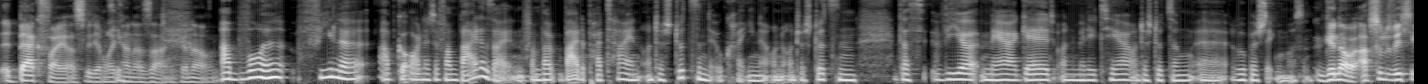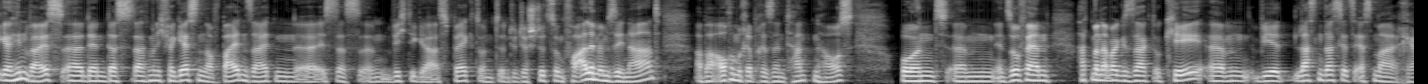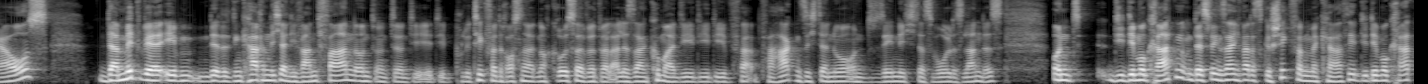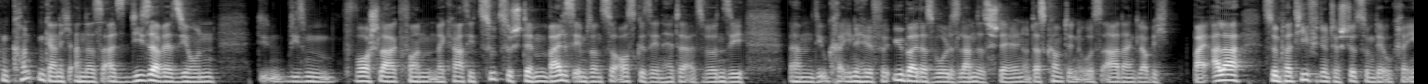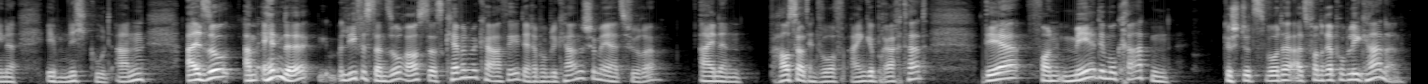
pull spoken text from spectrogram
it backfires, wie die Amerikaner sagen. Genau. Obwohl viele Abgeordnete von beiden Seiten, von be beide Parteien unterstützen die Ukraine und unterstützen, dass wir mehr Geld und Militärunterstützung äh, rüberschicken müssen. Genau, absolut wichtiger Hinweis, äh, denn das darf man nicht vergessen. Auf beiden Seiten äh, ist das ein wichtiger Aspekt und, und Unterstützung, vor allem im Senat, aber auch im Repräsentantenhaus aus. Und ähm, insofern hat man aber gesagt, okay, ähm, wir lassen das jetzt erstmal raus damit wir eben den Karren nicht an die Wand fahren und, und, und die, die Politikverdrossenheit noch größer wird, weil alle sagen, guck mal, die, die, die verhaken sich da nur und sehen nicht das Wohl des Landes. Und die Demokraten, und deswegen sage ich, war das geschickt von McCarthy, die Demokraten konnten gar nicht anders als dieser Version, diesem Vorschlag von McCarthy zuzustimmen, weil es eben sonst so ausgesehen hätte, als würden sie ähm, die Ukraine-Hilfe über das Wohl des Landes stellen. Und das kommt in den USA dann, glaube ich, bei aller Sympathie für die Unterstützung der Ukraine eben nicht gut an. Also am Ende lief es dann so raus, dass Kevin McCarthy, der republikanische Mehrheitsführer, einen Haushaltsentwurf eingebracht hat, der von mehr Demokraten gestützt wurde als von Republikanern.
